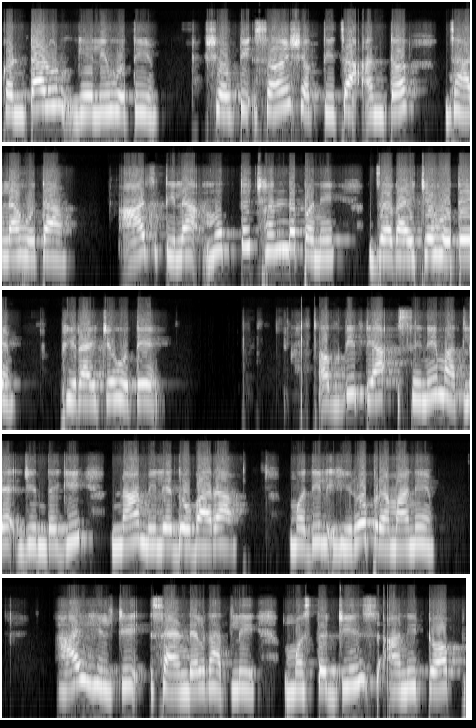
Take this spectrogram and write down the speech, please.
कंटाळून गेली होती. शेवटी सहनशक्तीचा अंत झाला होता. आज तिला मुक्त छंदपणे जगायचे होते फिरायचे होते. अगदी त्या सिनेमातल्या जिंदगी ना मिले दोबारा. मधील हिरो प्रमाणे हाय हिलची सँडल घातली मस्त जीन्स आणि टॉप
